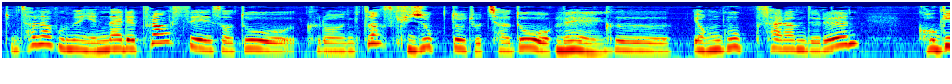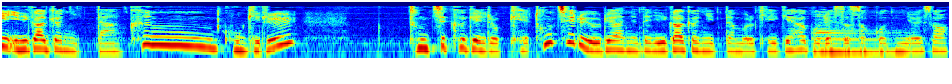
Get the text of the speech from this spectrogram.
좀 찾아보면 옛날에 프랑스에서도 그런 프랑스 귀족들조차도 네. 그 영국 사람들은 거기에 일가견이 있다. 큰 고기를 등치 크게 이렇게 통째로 요리하는 데 일가견이 있다 뭐 이렇게 얘기하고 어. 그랬었거든요. 그래서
